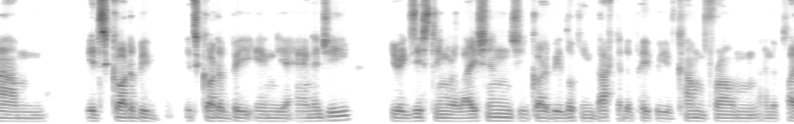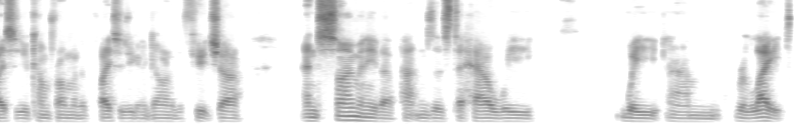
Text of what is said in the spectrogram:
um, it's got to be it's got to be in your energy, your existing relations. You've got to be looking back at the people you've come from and the places you come from and the places you're going to go into the future. And so many of our patterns as to how we we um, relate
